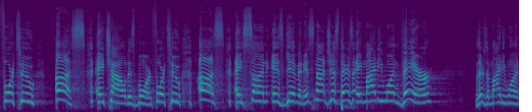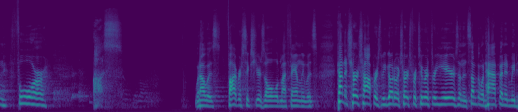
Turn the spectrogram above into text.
For to us a child is born, for to us a son is given. It's not just there's a mighty one there, but there's a mighty one for us. When I was five or six years old, my family was kind of church hoppers. We'd go to a church for two or three years, and then something would happen, and we'd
